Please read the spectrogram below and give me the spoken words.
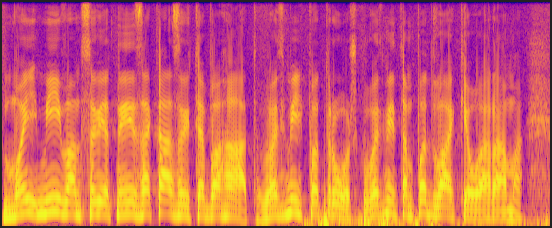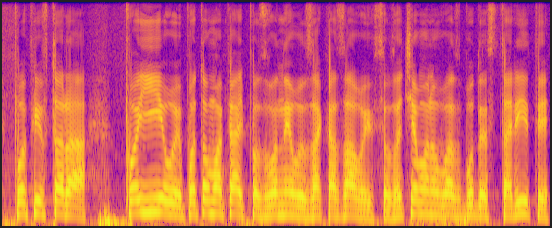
Мій, мій вам совет, не заказуйте багато. Візьміть потрошку, візьміть там по 2 кг, по півтора, поїли, потім опять позвонили, заказали і все. Зачем воно у вас буде старіти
